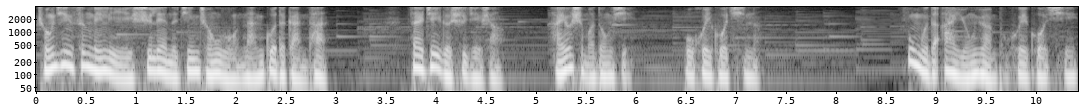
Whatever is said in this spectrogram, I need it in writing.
重庆森林里失恋的金城武难过的感叹：“在这个世界上，还有什么东西不会过期呢？”父母的爱永远不会过期，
